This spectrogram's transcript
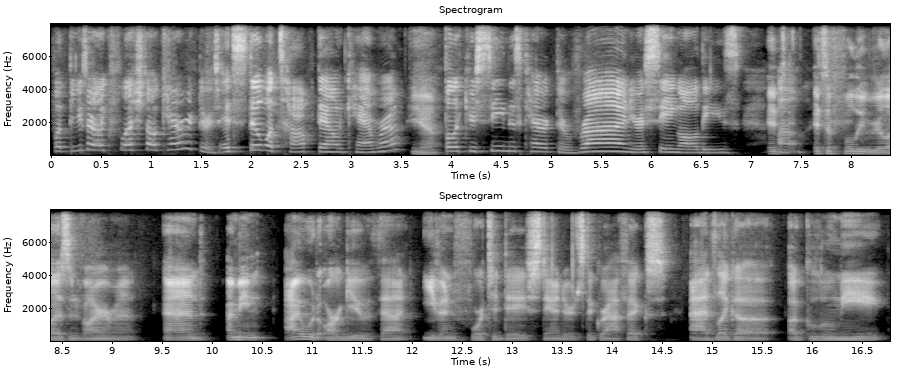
but these are like fleshed out characters. It's still a top down camera Yeah, but like you're seeing this character run you're seeing all these it's Oh. it's a fully realized environment, and I mean, I would argue that even for today's standards, the graphics add like a a gloomy,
